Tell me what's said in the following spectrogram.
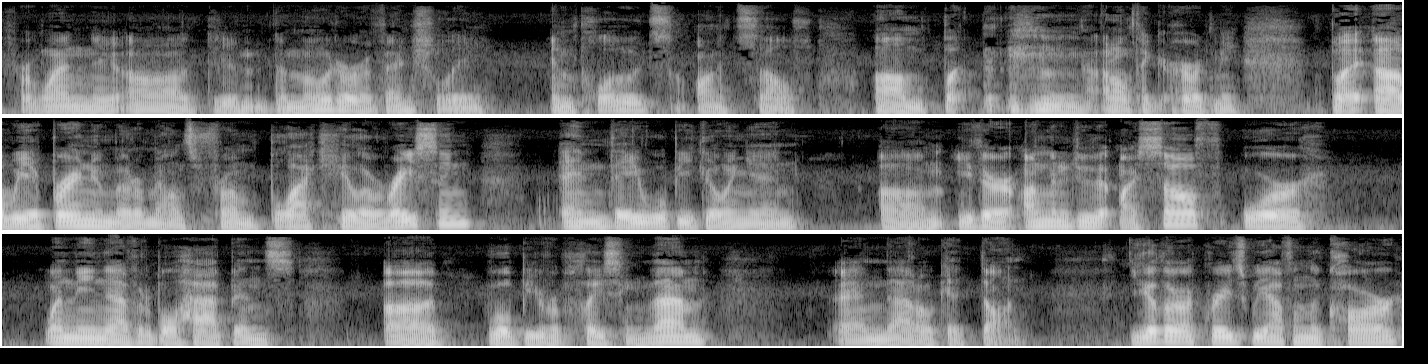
for when the, uh, the, the motor eventually implodes on itself. Um, but I don't think it hurt me. But uh, we have brand new motor mounts from Black Halo Racing, and they will be going in. Um, either I'm going to do that myself, or when the inevitable happens, uh, we'll be replacing them, and that'll get done. The other upgrades we have on the car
